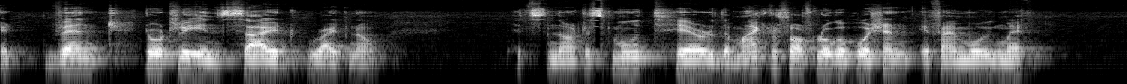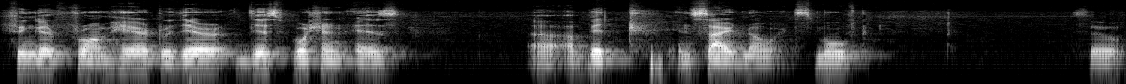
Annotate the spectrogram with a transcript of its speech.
it, went totally inside right now. It's not smooth here. The Microsoft logo portion if I'm moving my finger from here to there this portion is uh, a bit inside now. It's moved. So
